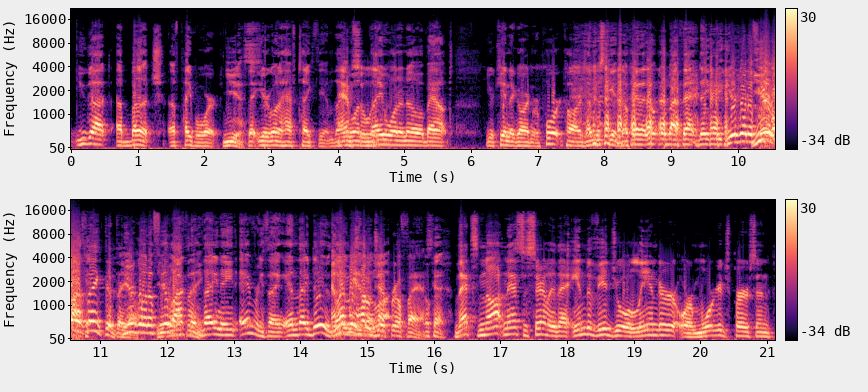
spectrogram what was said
You got a bunch of paperwork, Yes. that you're going to have to take them. They Absolutely. want they want to know about your kindergarten report cards. I'm just kidding. Okay, they don't go back that deep. You're going to feel You're gonna like it. think that they You're going to feel like that they need everything, and they do. And They let me hold you up real fast. Okay. That's not necessarily that individual lender or mortgage person,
